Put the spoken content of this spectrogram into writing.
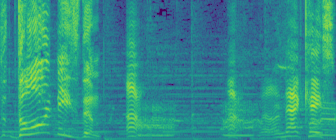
the Lord needs them. Oh. oh. Well, in that case,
